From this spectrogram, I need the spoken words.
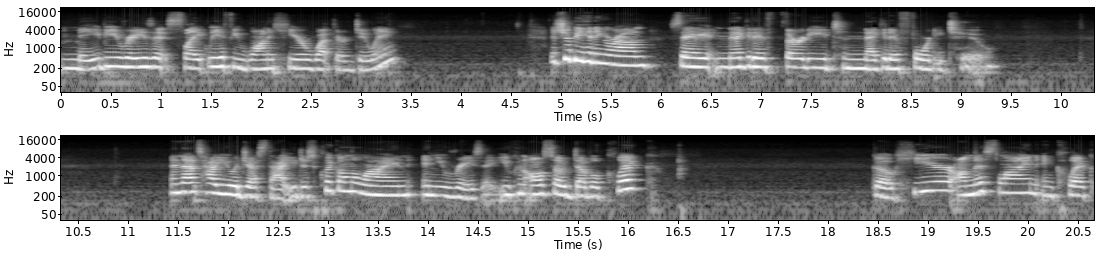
maybe raise it slightly if you want to hear what they're doing. It should be hitting around, say, negative 30 to negative 42. And that's how you adjust that. You just click on the line and you raise it. You can also double click, go here on this line and click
